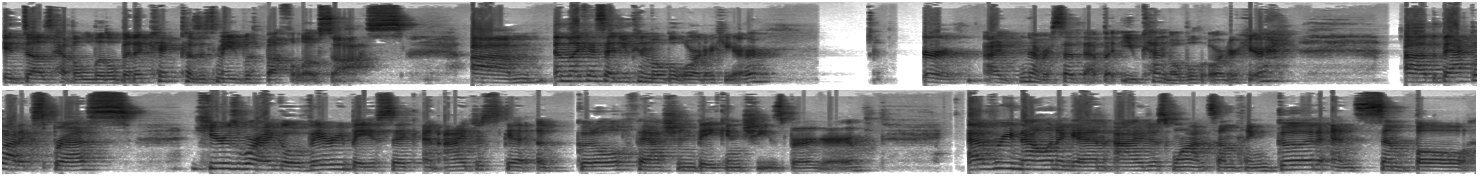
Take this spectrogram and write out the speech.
it does have a little bit of kick because it's made with buffalo sauce. Um, and like I said, you can mobile order here. Or I never said that, but you can mobile order here. Uh, the Backlot Express. Here's where I go very basic, and I just get a good old fashioned bacon cheeseburger every now and again, I just want something good and simple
